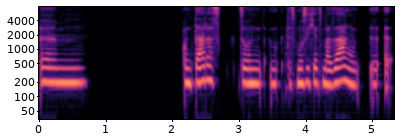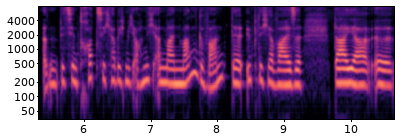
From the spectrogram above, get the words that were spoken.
Ähm, und da das so ein, das muss ich jetzt mal sagen, äh, ein bisschen trotzig habe ich mich auch nicht an meinen Mann gewandt, der üblicherweise da ja äh,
